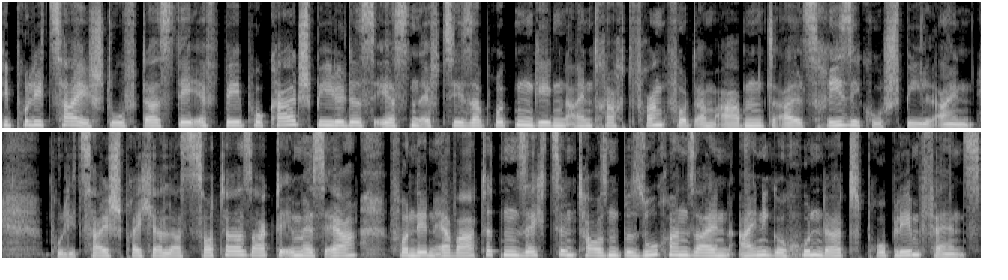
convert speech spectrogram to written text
Die Polizei stuft das DFB-Pokalspiel des ersten FC Saarbrücken gegen Eintracht Frankfurt am Abend als Risikospiel ein. Polizeisprecher Lars Sotter sagte im SR, von den erwarteten 16.000 Besuchern seien einige hundert Problemfans.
